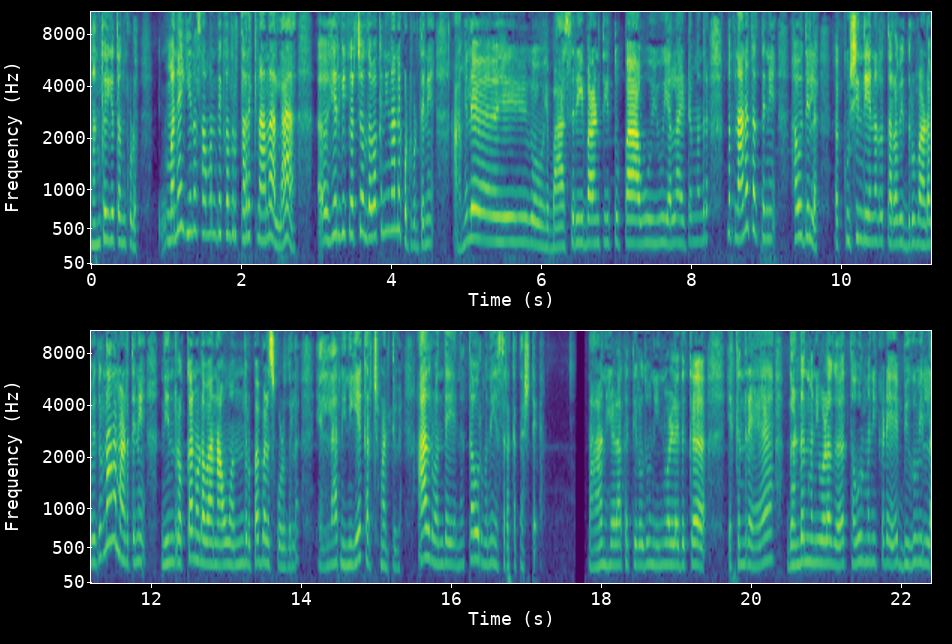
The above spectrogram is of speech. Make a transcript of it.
ನನ್ನ ಕೈಗೆ ತಂದು ಕೊಡು. ಮನೆಗೆ ಏನೋ ಸಾಮಾನು ಬೇಕಂದ್ರೆ ತರಕ್ಕೆ ನಾನೇ ಅಲ್ಲ. ಹೆರಿಗೆ ಖರ್ಚು ದವಾಖಾನೆ ನಾನೇ ಕೊಟ್ಬಿಡ್ತೀನಿ. ಆಮೇಲೆ ಬಾಸರಿ, ಬಾಣ್ತಿ, ತುಪ್ಪ, ಅವು ಇವು ಎಲ್ಲ ಐಟಮ್ ಅಂದ್ರೆ ಮತ್ತು ನಾನೇ ತರ್ತೀನಿ. ಹೌದಿಲ್ಲ. ಖುಷಿಯಿಂದ ಏನಾದ್ರು ತರವಿದ್ರು, ಮಾಡವಿದ್ರು ನಾನೇ ಮಾಡ್ತೀನಿ. ನಿನ್ನ ರೊಕ್ಕ ನೋಡವ ನಾವು ಒಂದು ರೂಪಾಯಿ ಬೆಳೆಸ್ಕೊಳ್ಳೋದಿಲ್ಲ ಎಲ್ಲ ನಿನಗೆ ಖರ್ಚು ಮಾಡ್ತೀವಿ. ಆದ್ರೆ ಒಂದೇ ಏನು ತವ್ರ ಮನೆ ಹೆಸರಕತ್ತೆ ಅಷ್ಟೇ. ನಾನು ಹೇಳಕತ್ತಿರೋದು ನಿನ್ನ ಒಳ್ಳೇದಕ್ಕೆ. ಯಾಕಂದ್ರೆ ಗಂಡನ ಮನೆ ಒಳಗೆ ತವ್ರ ಮನೆ ಕಡೆ ಬಿಗುವಿಲ್ಲ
